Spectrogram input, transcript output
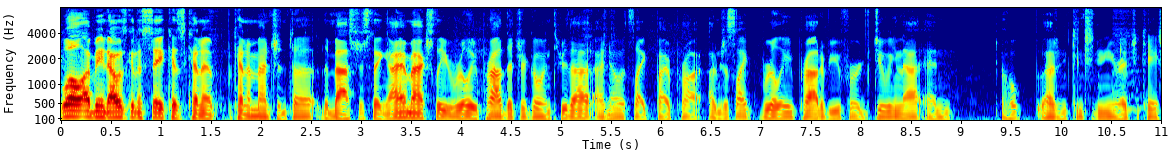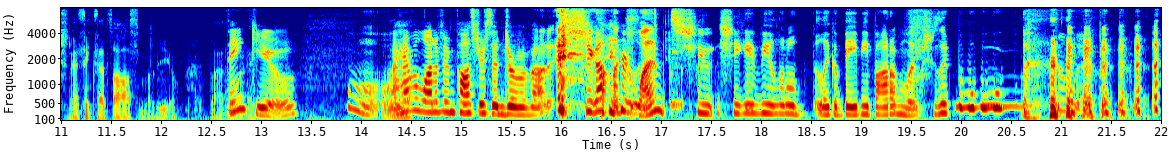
Well, I mean, I was gonna say because kind of kind of mentioned the the masters thing. I am actually really proud that you're going through that. I know it's like by pro. I'm just like really proud of you for doing that and hope and continuing your education. I think that's awesome of you. By the Thank way. you. I have a lot of imposter syndrome about it. She got I the clamped. She she gave me a little like a baby bottom lip. She's like, "Whoop, whoop, whoop, whoop."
